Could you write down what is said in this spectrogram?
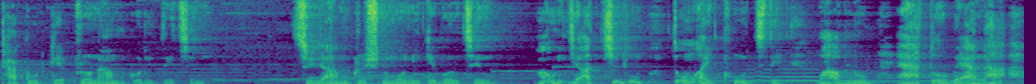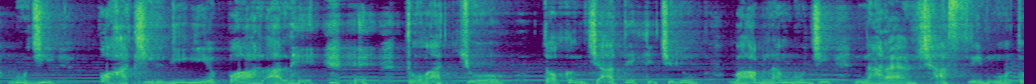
ঠাকুরকে প্রণাম করিতেছেন। শ্রীরামকৃষ্ণ মণিকে বলছেন, আমি যাচ্ছিলুম তোমায় খুঁজতে। ভাবলুম এত বেলা বুঝি পাঁচিল ডিগিয়ে পালালে। তোমার চোখ তখন যা দেখেছিলুম ভাবলাম বুঝি নারায়ণ শাস্ত্রীর মতো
